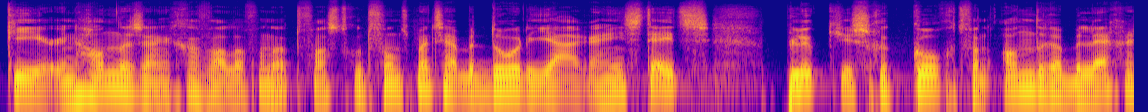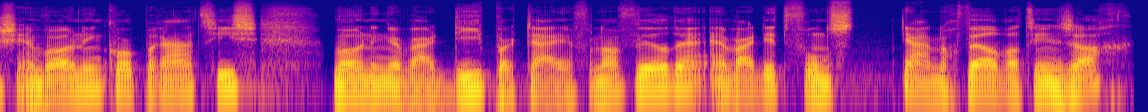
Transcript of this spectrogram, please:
keer in handen zijn gevallen van het vastgoedfonds. Maar ze hebben door de jaren heen steeds plukjes gekocht van andere beleggers en woningcorporaties. Woningen waar die partijen vanaf wilden en waar dit fonds ja, nog wel wat in zag.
